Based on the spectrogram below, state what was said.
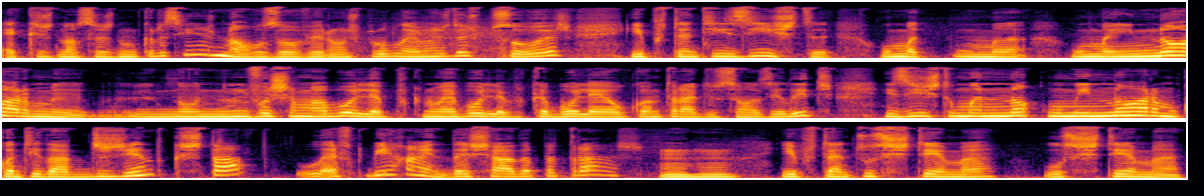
é que as nossas democracias não resolveram os problemas das pessoas e, portanto, existe uma, uma, uma enorme, não, não lhe vou chamar bolha, porque não é bolha, porque a bolha é o contrário, são as elites, existe uma, uma enorme quantidade de gente que está left behind, deixada para trás. E, portanto, o sistema, o sistema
